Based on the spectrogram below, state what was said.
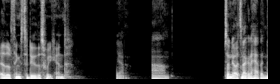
other things to do this weekend. yeah. Um, so no, it's not going to happen.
